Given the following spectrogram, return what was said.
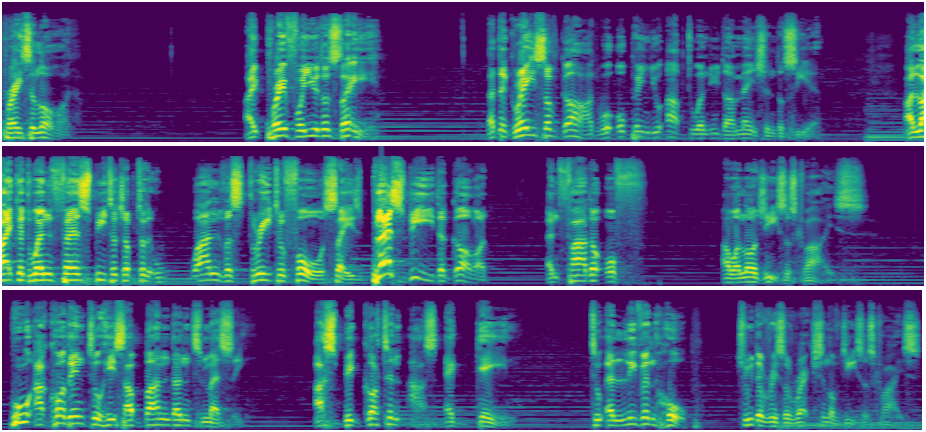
Praise the Lord. I pray for you this day that the grace of God will open you up to a new dimension this year. I like it when First Peter chapter 1 verse 3 to 4 says, Blessed be the God and Father of our Lord Jesus Christ, who according to his abundant mercy has begotten us again to a living hope through the resurrection of Jesus Christ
